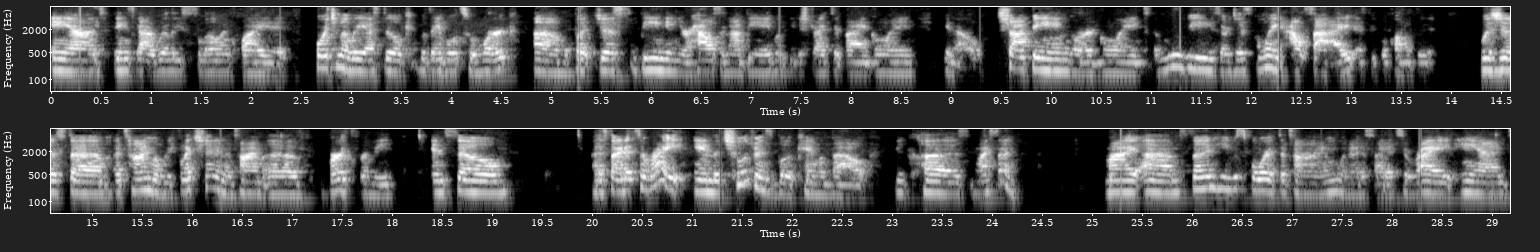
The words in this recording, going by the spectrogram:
and things got really slow and quiet. Fortunately, I still was able to work, um, but just being in your house and not being able to be distracted by going, you know, shopping or going to the movies or just going outside, as people called it, was just um, a time of reflection and a time of birth for me. And so I started to write, and the children's book came about because my son my um, son, he was four at the time when I decided to write, and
